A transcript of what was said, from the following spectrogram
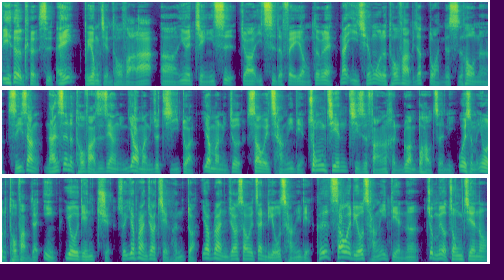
第二个是，哎，不用剪头发啦，啊，因为剪一次就要一次的费用，对不对？那以前我的头发比较短的时候呢，实际上男生的头发是这样，你要么你就极短，要么你就稍微长一点，中间其实反而很乱，不好整理。为什么？因为我的头发比较硬，又有点卷，所以要不然就要剪很短，要不然你就要稍微再留长一点。可是稍微留长一点呢，就没有中间哦，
